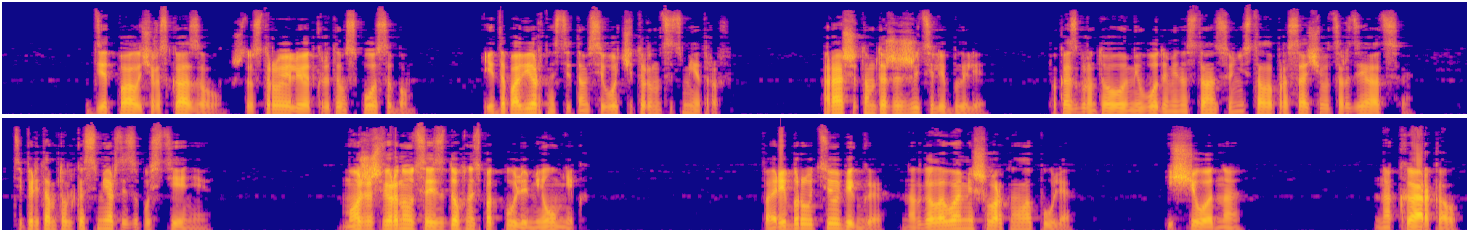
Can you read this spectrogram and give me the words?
Дед Палыч рассказывал, что строили ее открытым способом, и до поверхности там всего 14 метров. Раньше там даже жители были, пока с грунтовыми водами на станцию не стала просачиваться радиация. Теперь там только смерть и запустение. Можешь вернуться и сдохнуть под пулями, умник. По ребру тюбинга над головами шваркнула пуля. Еще одна. Накаркал.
